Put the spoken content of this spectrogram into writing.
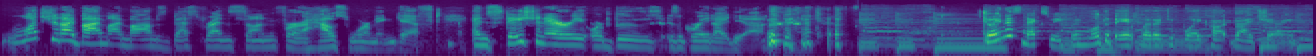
what should I buy my mom's best friend's son for a housewarming gift? And stationery or booze is a great idea. Join us next week when we'll debate whether to boycott ride sharing.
